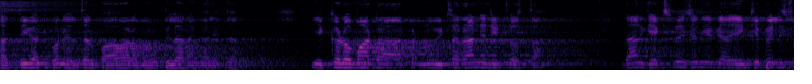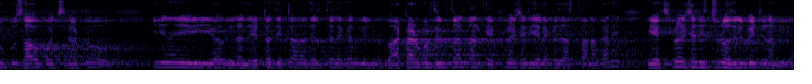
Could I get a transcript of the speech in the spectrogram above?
తద్ది కట్టుకొని వెళ్తారు బావారమ్మరు బిల్లారంగాలు ఇద్దరు. ఇక్కడో మాట అక్కడ నువ్వు ఇట్లా రా నేను ఇట్లా వస్తా. దానికి ఎక్స్ప్లెనేషన్ ఎంకి పెళ్ళి సుబ్బు సాగుకు వచ్చినట్టు ఈయన ఈయన ఎట్ట తిట్టానో తెలితే కానీ వీళ్ళు మాట్లాడుకుని తిరుగుతాను దానికి ఎక్స్ప్లెనేషన్ చేయలేక చేస్తాను కానీ ఈ ఎక్స్ప్లెనేషన్ ఇచ్చి వదిలిపెట్టినాం ఇక.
